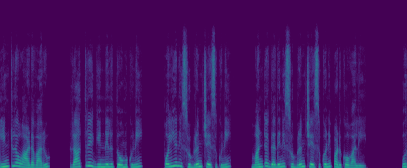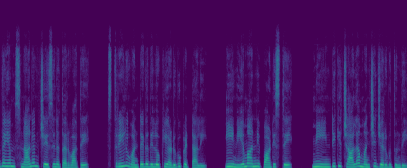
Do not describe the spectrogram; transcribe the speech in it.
ఇంట్లో ఆడవారు రాత్రే గిన్నెలు తోముకుని పొయ్యని శుభ్రం చేసుకుని వంటగదిని శుభ్రం చేసుకుని పడుకోవాలి. ఉదయం స్నానం చేసిన తర్వాతే స్త్రీలు వంటగదిలోకి అడుగు పెట్టాలి. ఈ నియమాన్ని పాటిస్తే మీ ఇంటికి చాలా మంచి జరుగుతుంది.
